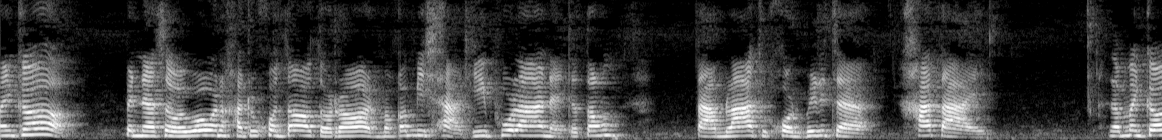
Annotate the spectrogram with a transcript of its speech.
มันก็เป็นแนว survival นะคะ ทุกคนต้องเอาตัวรอด มันก็มีฉากที่ผู้ล่าเนี่ยจะต้องตามล่าทุกคนเพื่อที่จะฆ่าตาย แล้วมันก็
